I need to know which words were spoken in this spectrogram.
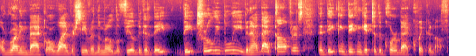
a running back or a wide receiver in the middle of the field because they, they truly believe and have that confidence that they think they can get to the quarterback quick enough.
